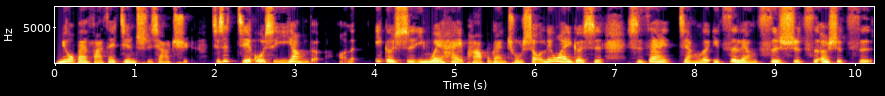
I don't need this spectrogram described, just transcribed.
没有办法再坚持下去。其实结果是一样的啊。那一个是因为害怕不敢出手，另外一个是实在讲了一次、两次、十次、二十次，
